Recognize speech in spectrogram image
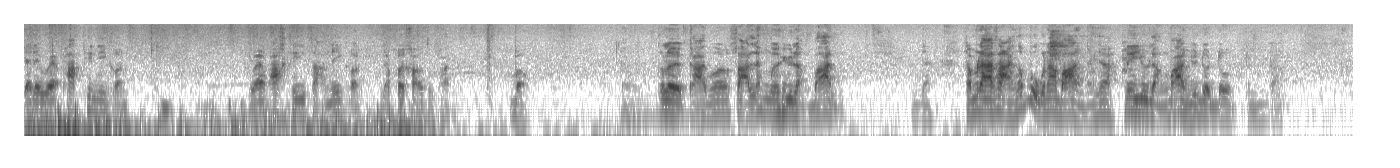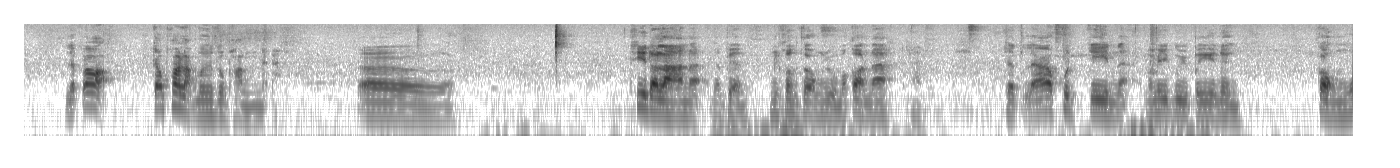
จะได้แวะพักที่นี่ก่อน แวะพักที่ศาลนี้ก่อน แล้วค่อยเข้าสุพรรณบอก ก็เลยกลายเป็นว่าศาลและเมืองอยู่หลังบ้านธรรมดาศาลก็ปลูกหน้าบ้านกันใช่ไหมนี่อยู่หลังบ้านอยู่โดดๆแล้วก็ เจ้าพ่อหลักเมืองสุพรรณเนี่ย เออที่ดารานอะจำเพื่อนมีคนทรงอยู่เมื่อก่อนนะเสร็จแล้วพุทธจีนน่ะมันมีกูอยู่ปีหนึ่งกล่องผ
